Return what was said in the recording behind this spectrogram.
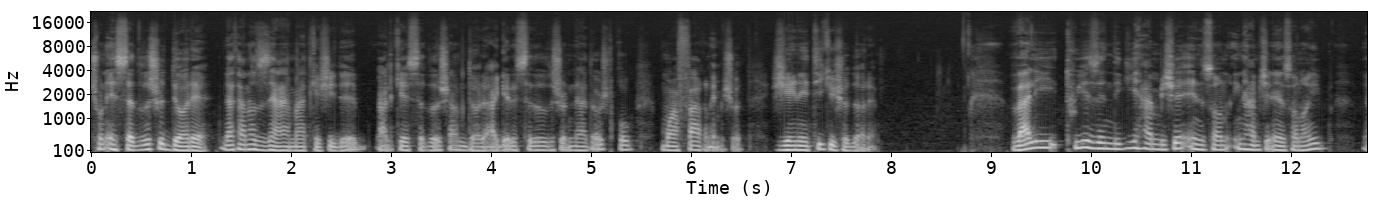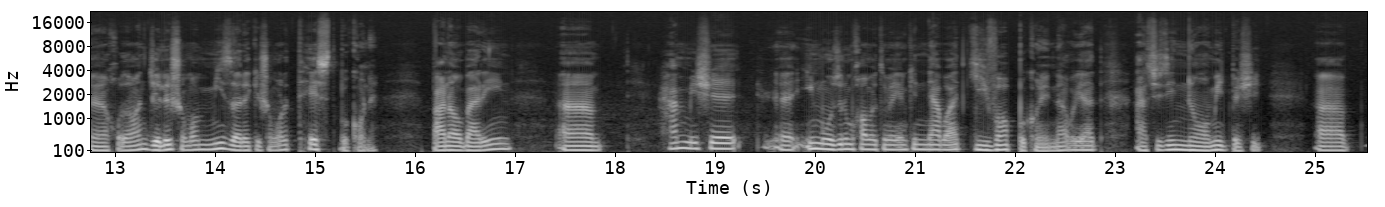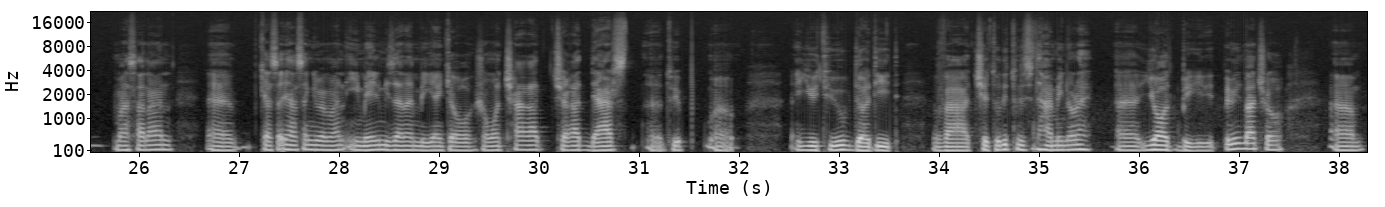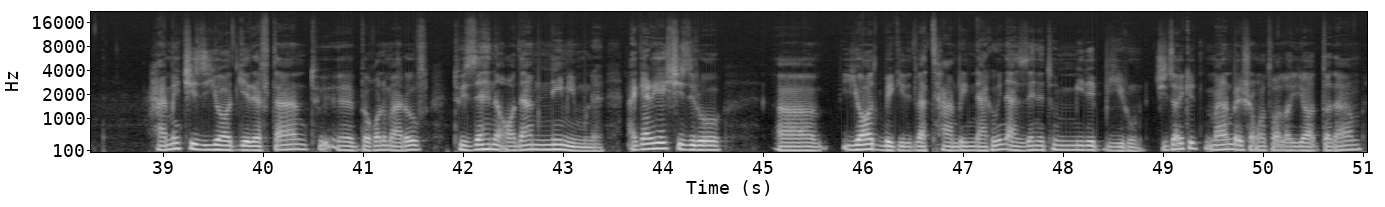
چون استعدادش رو داره نه تنها زحمت کشیده بلکه استعدادش هم داره. اگر استعدادش رو نداشت خب موفق نمی‌شد. ژنتیکش رو داره. ولی توی زندگی همیشه انسان این همچین انسانهایی خداوند جلوی شما می‌ذاره که شما رو تست بکنه. بنابراین همیشه این موضوع رو می‌خوام بهتون بگم که نباید گیواب بکنید. نباید از چیزی نامید بشید. مثلا کسایی هستن که به من ایمیل می‌زنن میگن که شما چقدر چقدر درس توی یوتیوب دادید و چطوری تونستید همه اینا رو یاد بگیرید. ببینید بچه همه چیز یاد گرفتن به قول معروف توی ذهن آدم نمیمونه. اگر یک چیزی رو یاد بگیرید و تمرین نکنید از ذهنتون میره بیرون. چیزهایی که من به شما تا حالا یاد دادم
